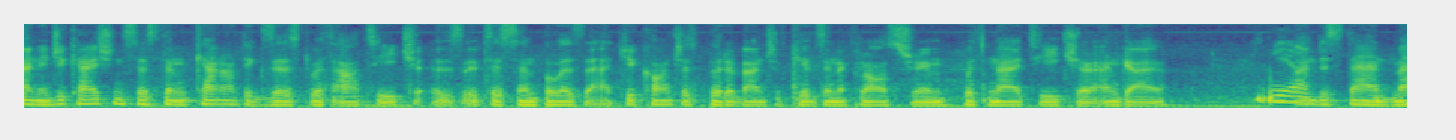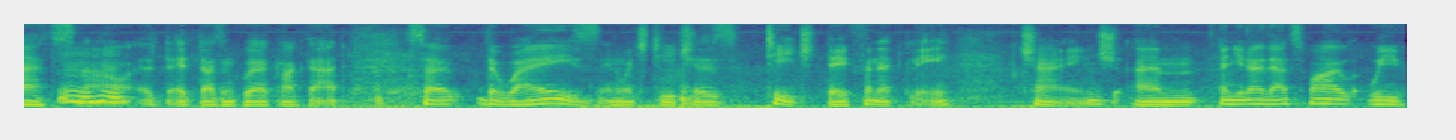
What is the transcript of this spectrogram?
an education system cannot exist without teachers. It's as simple as that. You can't just put a bunch of kids in a classroom with no teacher and go, Yeah. understand maths mm-hmm. now. It, it doesn't work like that. So the ways in which teachers teach definitely change, um, and you know that's why we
